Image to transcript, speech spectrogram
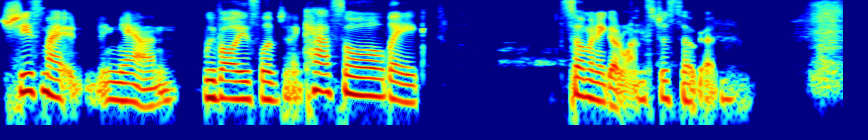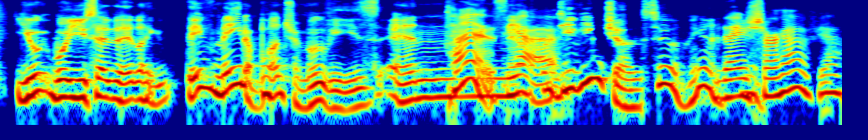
she's my man. We've always lived in a castle. Like so many good ones, just so good. You well, you said that like they've made a bunch of movies and Tons, yeah. TV shows too. Yeah, They sure have. Yeah,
